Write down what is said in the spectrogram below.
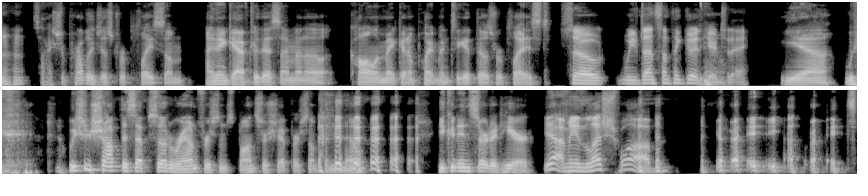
Mhm. So I should probably just replace them. I think after this, I'm gonna call and make an appointment to get those replaced. so we've done something good here Yeah. today. Yeah, we we should shop this episode around for some sponsorship or something. You know, you can insert it here. Yeah, I mean, Les Schwab. right? Yeah, right.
